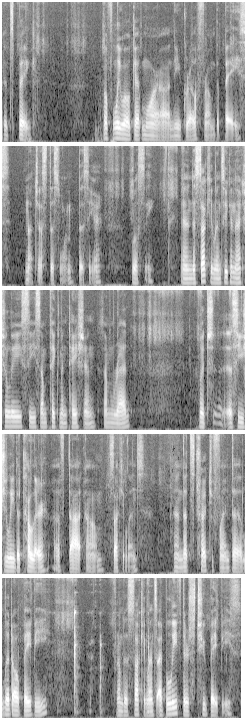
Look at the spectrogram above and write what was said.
it's big. Hopefully we'll get more uh, new growth from the base, not just this one this year. We'll see. And the succulents, you can actually see some pigmentation, some red, which is usually the color of that um, succulents. And let's try to find the little baby from the succulents. I believe there's two babies.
